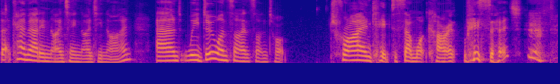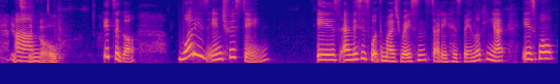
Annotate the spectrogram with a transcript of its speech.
that came out in 1999 and we do on science on top try and keep to somewhat current research It's Um, the goal. it's a goal. What is interesting is, and this is what the most recent study has been looking at, is well,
